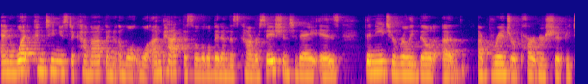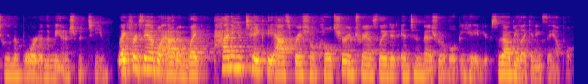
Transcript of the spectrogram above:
and what continues to come up, and, and we'll we'll unpack this a little bit in this conversation today is the need to really build a, a bridge or partnership between the board and the management team. Like, for example, Adam, like, how do you take the aspirational culture and translate it into measurable behavior? So that would be like an example.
